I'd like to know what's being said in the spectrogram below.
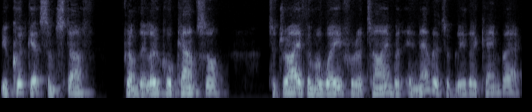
you could get some stuff from the local council to drive them away for a time, but inevitably they came back.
